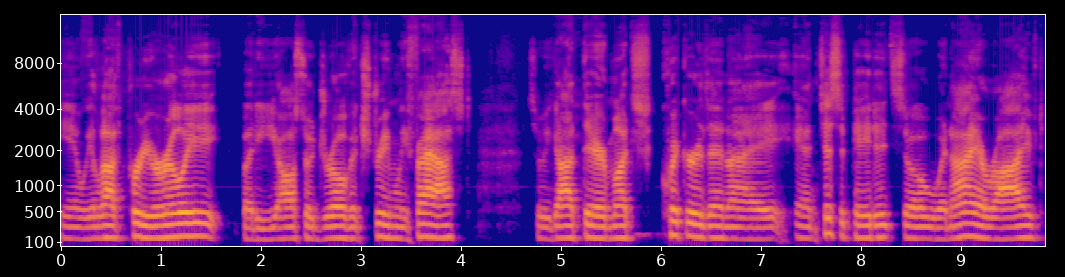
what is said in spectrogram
and we left pretty early, but he also drove extremely fast. So we got there much quicker than I anticipated. So when I arrived,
